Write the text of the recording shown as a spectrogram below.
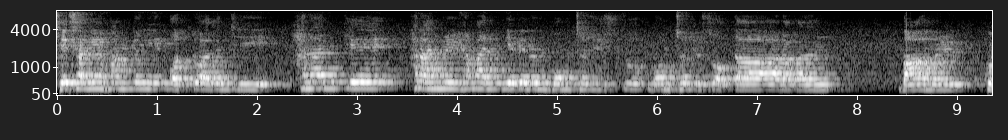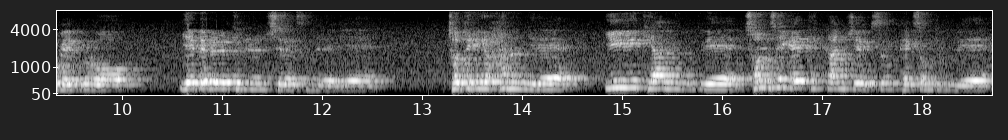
세상의 환경이 어떠하든지 하나님께 하나님을 향한 예배는 멈춰줄 수 멈춰줄 수 없다라고 하는 마음을 고백으로 예배를 드리는 지백성들에게 저들이 하는 일에 이 대한민국의 전 세계 택한 지백성 백성들 위해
